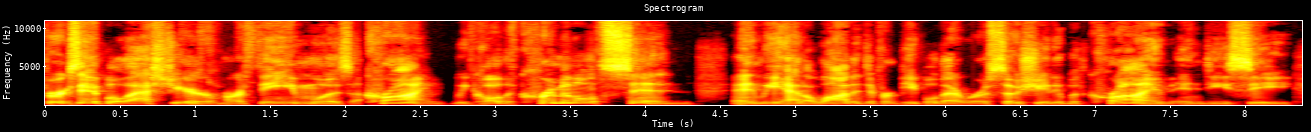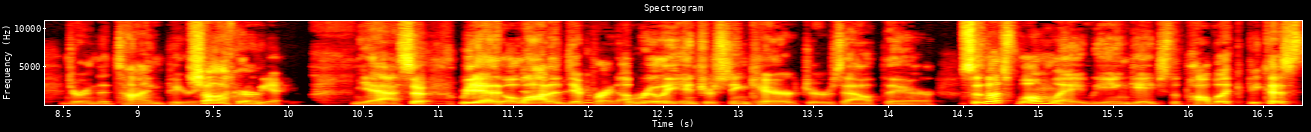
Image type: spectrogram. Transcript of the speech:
For example, last year, our theme was crime. We called it criminal sin. And we had a lot of different people that were associated with crime in DC during the time period. Shocker. We had- yeah. So we had a lot of different, uh, really interesting characters out there. So that's one way we engage the public because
